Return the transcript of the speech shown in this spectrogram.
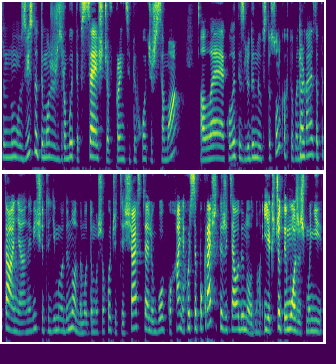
Ну, звісно, ти можеш зробити все, що в принципі хочеш сама. Але коли ти з людиною в стосунках, то виникає так. запитання: навіщо тоді ми один одному? Тому що хочеться щастя, любов, кохання, хочеться покращити життя один одного. І якщо ти можеш мені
